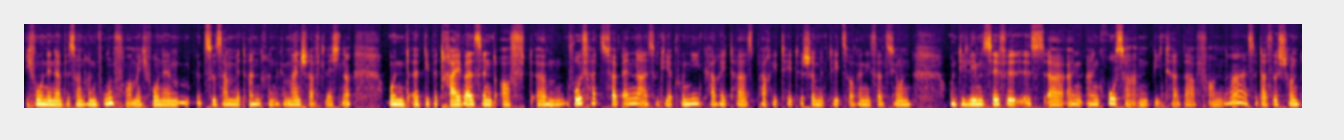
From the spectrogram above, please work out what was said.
ich wohne in einer besonderen Wohnform, ich wohne zusammen mit anderen gemeinschaftlich. Ne? Und äh, die Betreiber sind oft ähm, Wohlfahrtsverbände, also Diakonie, Caritas, paritätische Mitgliedsorganisationen und die Lebenshilfe ist äh, ein, ein, großer Anbieter davon. Ne? Also das ist schon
